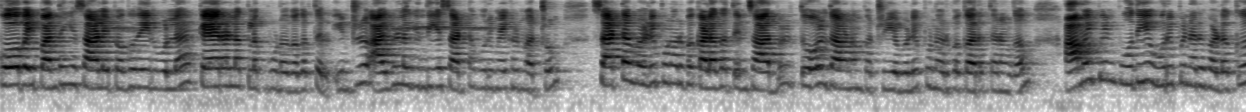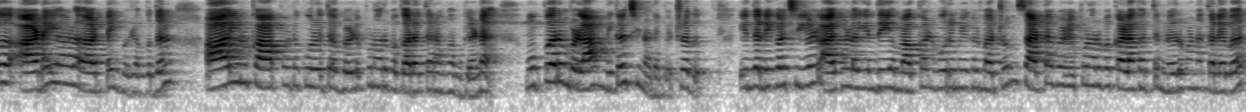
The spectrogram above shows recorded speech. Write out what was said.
கோவை பந்தய சாலை பகுதியில் உள்ள கேரள கிளப் உணவகத்தில் இன்று அகில இந்திய சட்ட உரிமைகள் மற்றும் சட்ட விழிப்புணர்வு கழகத்தின் சார்பில் தோல் தானம் பற்றிய விழிப்புணர்வு கருத்தரங்கம் அமைப்பின் புதிய உறுப்பினர்களுக்கு அடையாள அட்டை வழங்குதல் ஆயுள் காப்பீடு குறித்த விழிப்புணர்வு கருத்தரங்கம் என முப்பெரும் விழா நிகழ்ச்சி நடைபெற்றது. இந்த நிகழ்ச்சியில் அகில இந்திய மக்கள் உரிமைகள் மற்றும் சட்ட விழிப்புணர்வு கழகத்தின் நிறுவன தலைவர்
